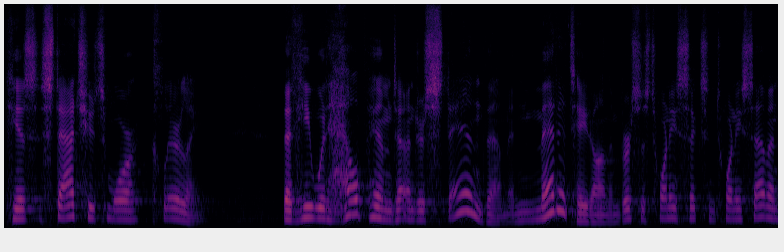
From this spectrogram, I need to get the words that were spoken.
his statutes more clearly, that he would help him to understand them and meditate on them. Verses 26 and 27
